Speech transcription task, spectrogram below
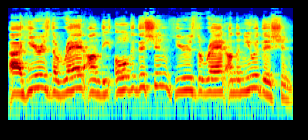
uh, here's the red on the old edition. Here's the red on the new edition.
